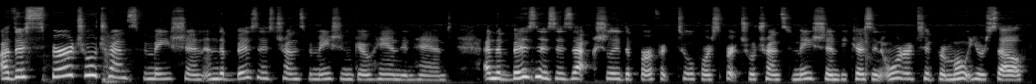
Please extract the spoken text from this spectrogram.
uh, the spiritual transformation and the business transformation go hand in hand. And the business is actually the perfect tool for spiritual transformation because, in order to promote yourself,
